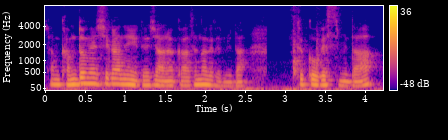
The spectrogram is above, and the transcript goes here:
참 감동의 시간이 되지 않을까 생각이 됩니다. 듣고 오겠습니다.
